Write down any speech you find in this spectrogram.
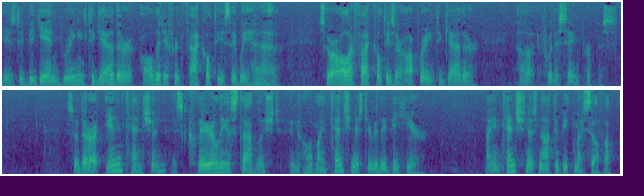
is to begin bringing together all the different faculties that we have. So all our faculties are operating together uh, for the same purpose. So that our intention is clearly established, and oh, my intention is to really be here. My intention is not to beat myself up.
